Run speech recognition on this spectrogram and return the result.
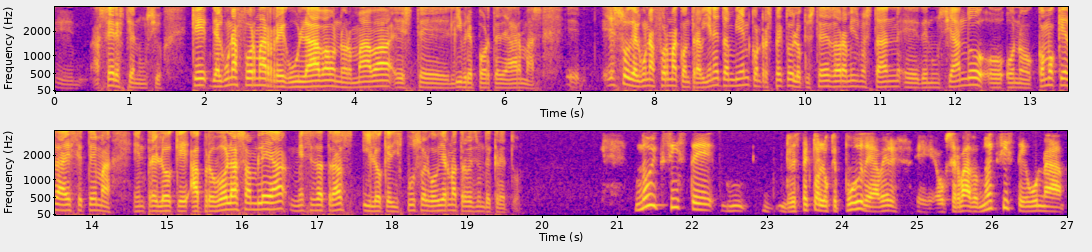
eh, hacer este anuncio, que de alguna forma regulaba o normaba este libre porte de armas? Eh, ¿Eso de alguna forma contraviene también con respecto de lo que ustedes ahora mismo están denunciando o, o, no? ¿Cómo queda ese tema entre lo que aprobó la Asamblea meses atrás y lo que dispuso el gobierno a través de un decreto? No existe, mm, respecto a lo que pude haber eh, observado, no existe una,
